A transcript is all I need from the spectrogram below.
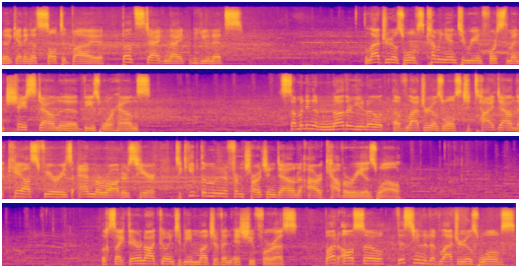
uh, getting assaulted by both Stag Knight units. Ladriel's Wolves coming in to reinforce them and chase down uh, these Warhounds. Summoning another unit of Ladriel's Wolves to tie down the Chaos Furies and Marauders here to keep them from charging down our cavalry as well. Looks like they're not going to be much of an issue for us. But also, this unit of Ladriel's Wolves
